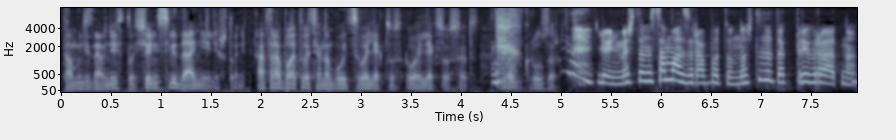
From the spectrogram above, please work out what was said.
Там, не знаю, у нее сегодня свидание или что-нибудь. Отрабатывать она будет свой Lexus, ой, Lexus этот, ленд-крузер. Лень, может, она сама заработала? Ну что ты так превратно?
